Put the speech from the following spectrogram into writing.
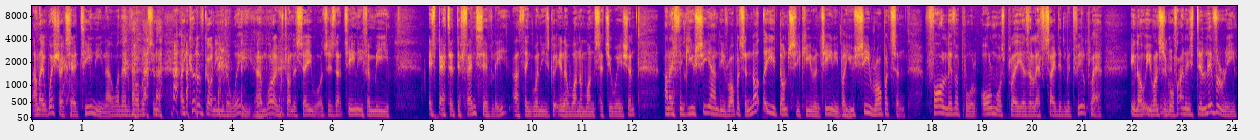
and I wish I'd said Tierney now, and then Robertson. I could have gone either way. Um, what I was trying to say was, is that Tierney for me is better defensively. I think when he's got in a one-on-one situation, and I think you see Andy Robertson. Not that you don't see Kieran Tierney, but you see Robertson for Liverpool almost play as a left-sided midfield player. You know, he wants to go for, and his delivery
